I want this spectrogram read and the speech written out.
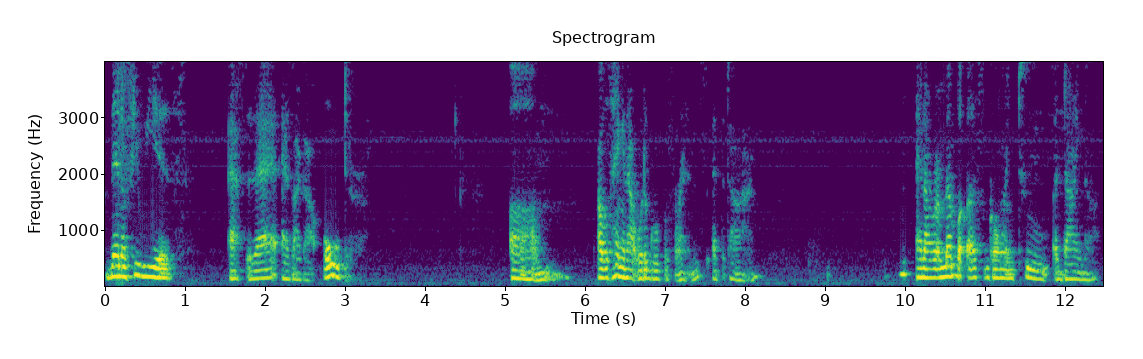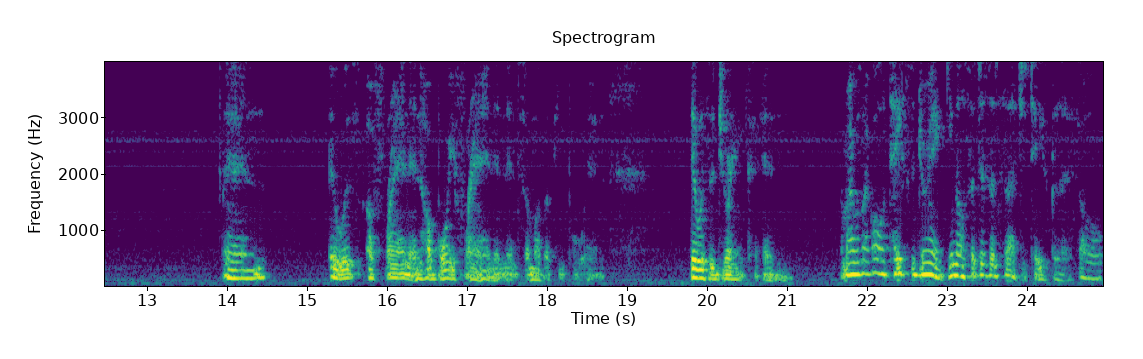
Then a few years after that, as I got older, um, I was hanging out with a group of friends at the time. And I remember us going to a diner. And it was a friend and her boyfriend and then some other people. And there was a drink. And somebody was like, oh, taste the drink. You know, such and such. It tastes good. So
